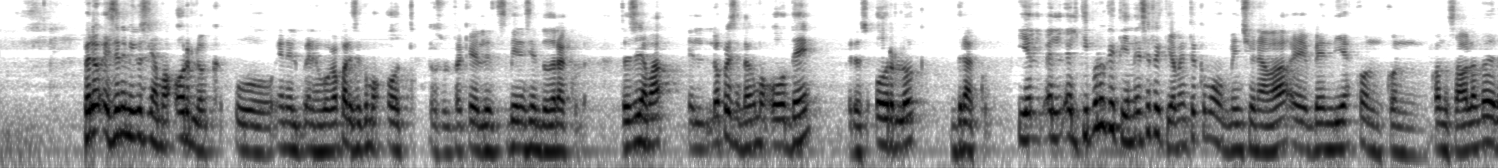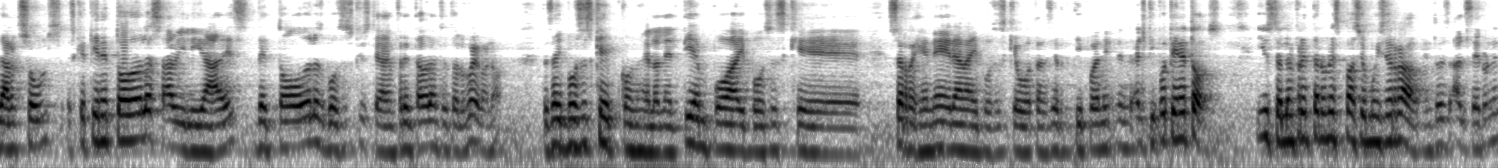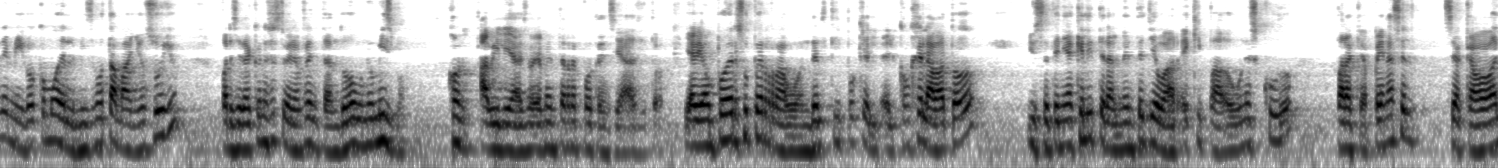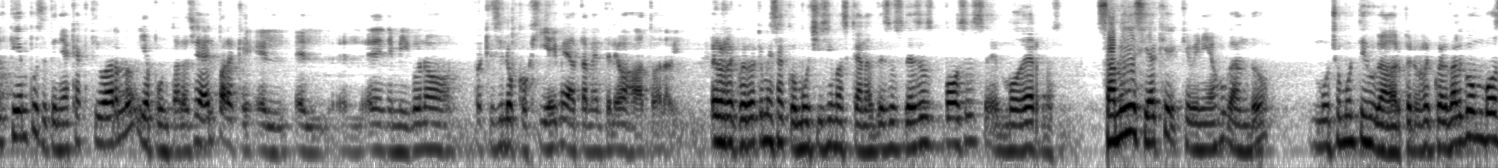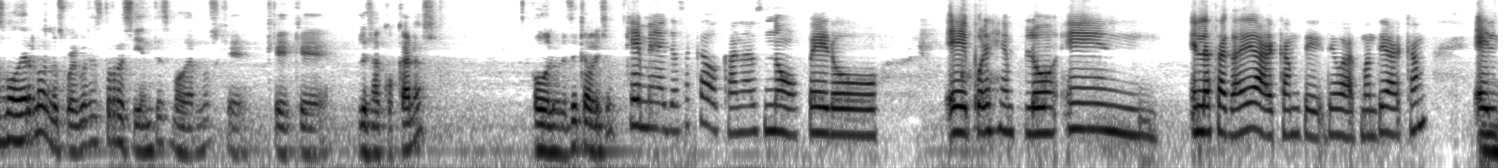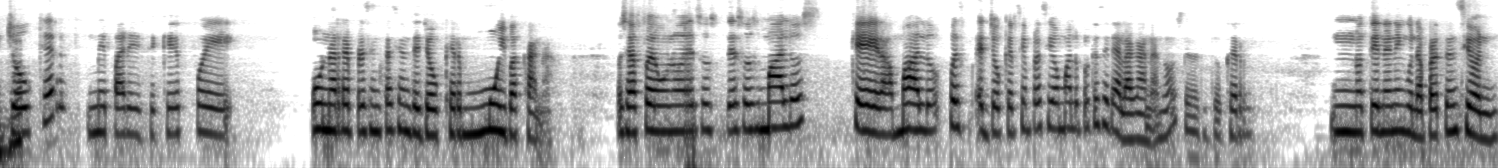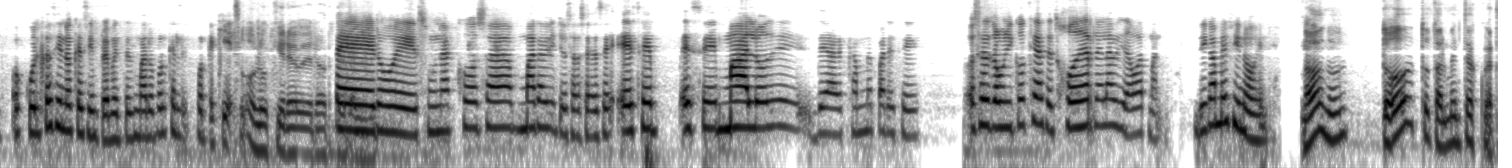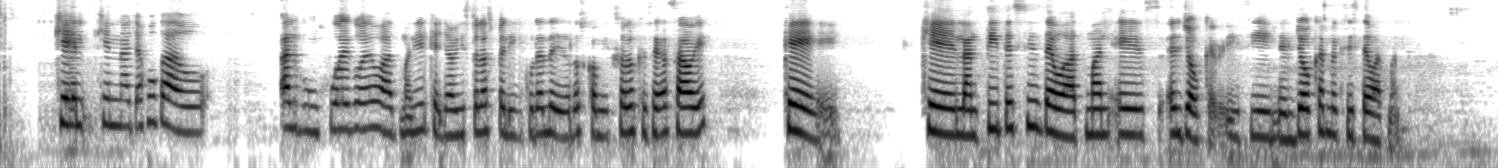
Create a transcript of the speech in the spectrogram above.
Pero ese enemigo se llama Orlok, o en el, juego aparece como Ot. Resulta que él viene siendo Drácula. Entonces se llama, él lo presenta como OD, pero es Orlok Drácula. Y el, tipo lo que tiene es efectivamente, como mencionaba eh, Bendia con- cuando estaba hablando de Dark Souls, es que tiene todas las habilidades de todos los bosses que usted ha enfrentado durante todo el juego, ¿no? Entonces hay bosses que congelan el tiempo, hay bosses que se regeneran, hay bosses que botan cierto tipo de... El tipo tiene todos. Y usted lo enfrenta en un espacio muy cerrado. Entonces al ser un enemigo como del mismo tamaño suyo, parecería que uno se estuviera enfrentando a uno mismo. Con habilidades obviamente repotenciadas y todo. Y había un poder súper rabón del tipo que él, él congelaba todo y usted tenía que literalmente llevar equipado un escudo para que apenas él se acababa el tiempo, usted tenía que activarlo y apuntar hacia él para que el, el- el- el enemigo no, porque si lo cogía inmediatamente le bajaba toda la vida. Pero recuerdo que me sacó muchísimas canas de esos, de esos bosses eh, modernos. Sammy decía que, que venía jugando mucho multijugador, pero ¿recuerda algún boss moderno en los juegos estos recientes modernos que, que, que le sacó canas o dolores de cabeza? Que me haya sacado canas, no, pero eh, por ejemplo, en, en la saga de Arkham, de, de Batman de Arkham, el. Joker me parece que fue una representación de Joker muy bacana. O sea, fue uno de esos, de esos malos que era malo. Pues el Joker siempre ha sido malo porque sería la gana, ¿no? O sea, el Joker no tiene ninguna pretensión oculta, sino que simplemente es malo porque, porque quiere. Solo quiere ver. Pero es una cosa maravillosa. O sea, ese, ese, ese malo de, de Arkham me parece. O sea, lo único que hace es joderle la vida a Batman. Dígame si no, ella. No, no, todo totalmente de acuerdo. Quien, quien haya jugado algún juego de Batman y el que haya visto las películas, leído los cómics o lo que sea, sabe que, que la antítesis de Batman es el Joker. Y sin el Joker no existe Batman.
